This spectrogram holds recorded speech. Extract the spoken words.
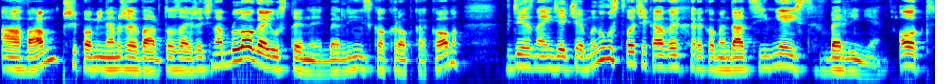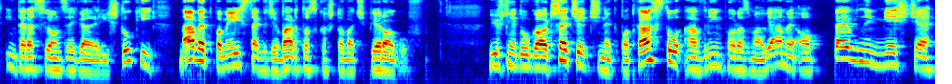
A Wam przypominam, że warto zajrzeć na bloga Justyny berlinsko.com, gdzie znajdziecie mnóstwo ciekawych rekomendacji miejsc w Berlinie. Od interesującej galerii sztuki, nawet po miejscach, gdzie warto skosztować pierogów. Już niedługo trzeci odcinek podcastu, a w nim porozmawiamy o pewnym mieście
